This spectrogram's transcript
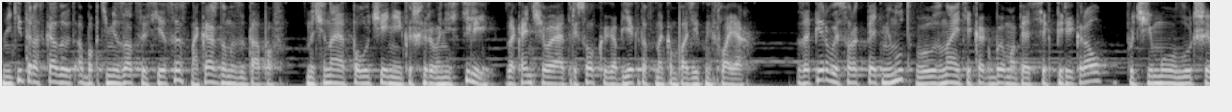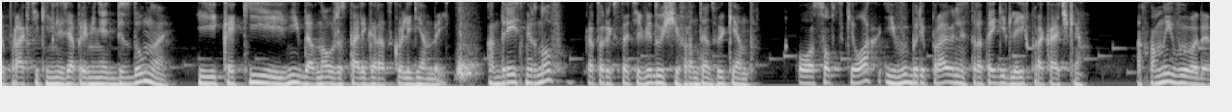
Никита рассказывает об оптимизации CSS на каждом из этапов, начиная от получения и кэширования стилей, заканчивая отрисовкой объектов на композитных слоях. За первые 45 минут вы узнаете, как Бэм опять всех переиграл, почему лучшие практики нельзя применять бездумно и какие из них давно уже стали городской легендой. Андрей Смирнов, который, кстати, ведущий Frontend Weekend, о софт-скиллах и выборе правильной стратегии для их прокачки. Основные выводы.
